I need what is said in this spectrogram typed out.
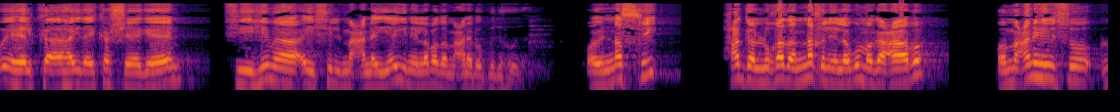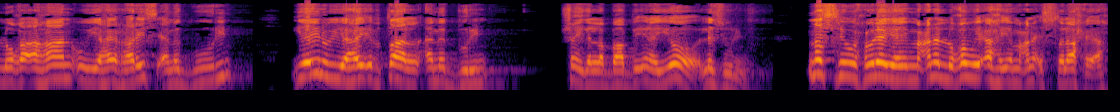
u ehelka ahayd ay ka sheegeen fiihimaa ay filmacnayayni labada macnoba gudahooda. Oo in naskhi xagga luqada naqli lagu magacaabo oo macnihiisu luqa ahaan uu yahay raris ama guurin iyo inuu yahay ibtaal ama burin. Shayga la baabi'inayo la zuulinayo naskhi wuxuu leeyahay macno lugawi ah iyo macno istilaaxi ah.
